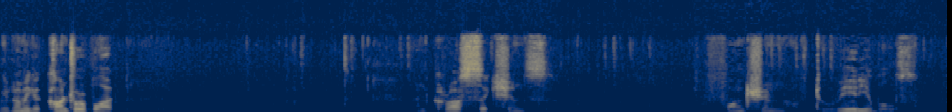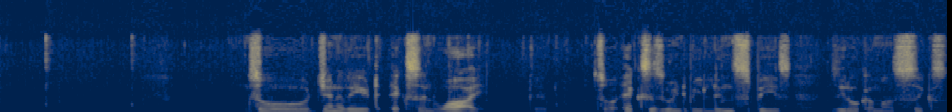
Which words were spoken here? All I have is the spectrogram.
we're going to make a contour plot and cross sections function variables. So generate x and y. Okay. So x is going to be linspace 0 comma 6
